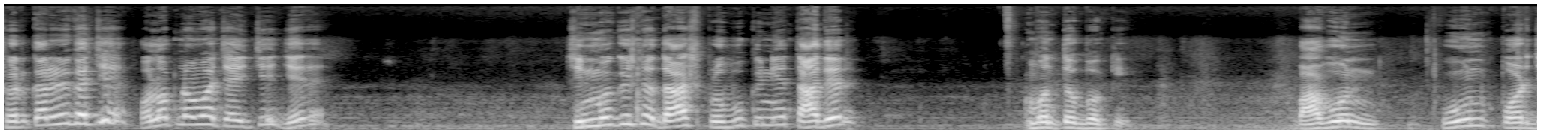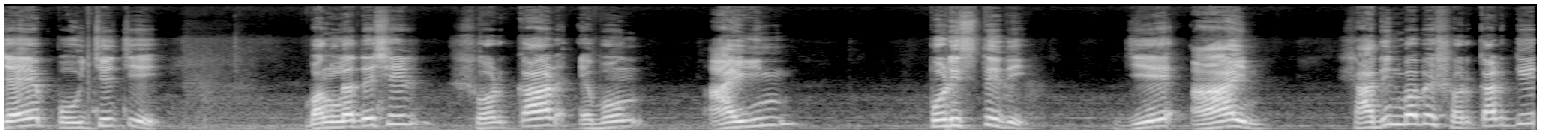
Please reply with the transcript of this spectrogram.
সরকারের কাছে হলফনামা চাইছে যে চিন্ময়কৃষ্ণ দাস প্রভুকে নিয়ে তাদের মন্তব্য কী? বাবুন কোন পর্যায়ে পৌঁছেছে বাংলাদেশের সরকার এবং আইন পরিস্থিতি? যে আইন স্বাধীনভাবে সরকারকে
